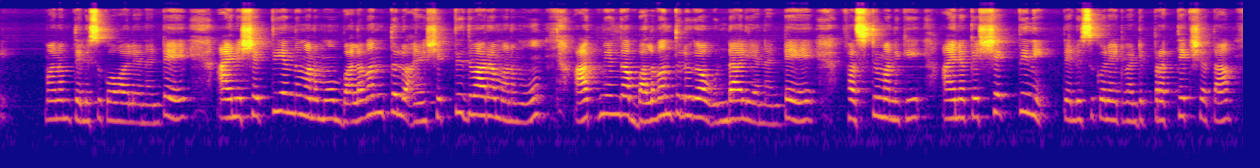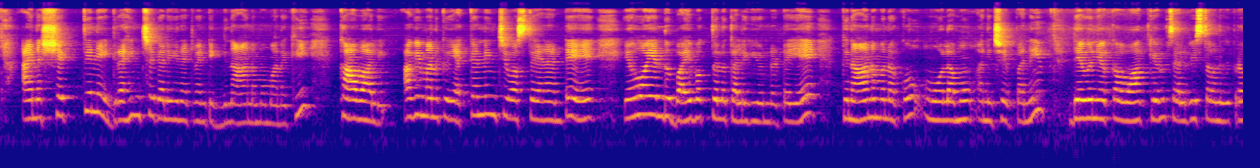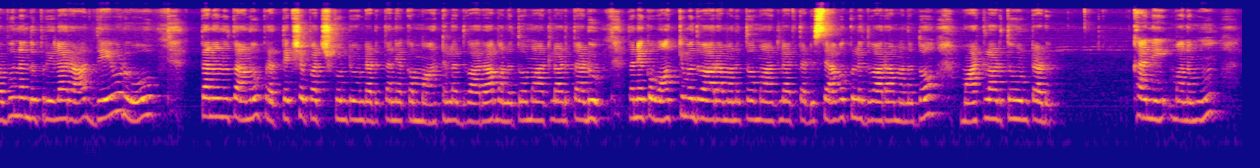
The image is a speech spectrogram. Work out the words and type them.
మనం తెలుసుకోవాలి అని అంటే ఆయన శక్తి ఎందు మనము బలవంతులు ఆయన శక్తి ద్వారా మనము ఆత్మీయంగా బలవంతులుగా ఉండాలి అని అంటే ఫస్ట్ మనకి ఆయన యొక్క శక్తిని తెలుసుకునేటువంటి ప్రత్యక్షత ఆయన శక్తిని గ్రహించగలిగినటువంటి జ్ఞానము మనకి కావాలి. అవి మనకు ఎక్కడి నుంచి వస్తాయనంటే ఏవో ఎందు భయభక్తులు కలిగి ఉండటయే జ్ఞానమునకు మూలము అని చెప్పని దేవుని యొక్క వాక్యం సెలవిస్తూ ఉన్నది. ప్రభునందు ప్రిలరా దేవుడు తనను తాను ప్రత్యక్షపరుచుకుంటూ ఉంటాడు. తన యొక్క మాటల ద్వారా మనతో మాట్లాడతాడు. తన యొక్క వాక్యము ద్వారా మనతో మాట్లాడతాడు. సేవకుల ద్వారా మనతో మాట్లాడుతూ ఉంటాడు. కానీ మనము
